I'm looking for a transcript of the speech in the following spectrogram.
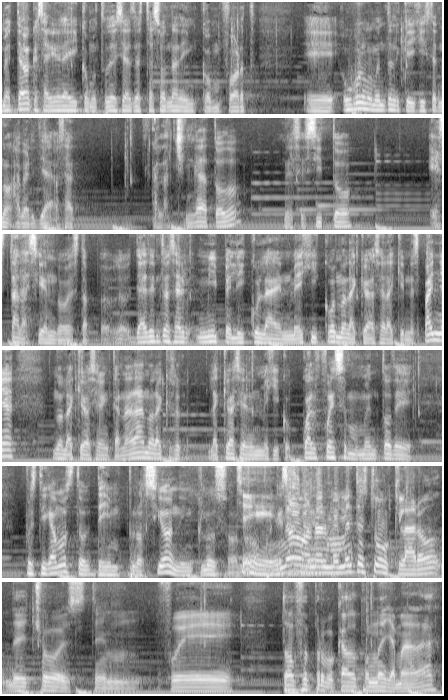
me tengo que salir de ahí, como tú decías, de esta zona de inconfort. Eh, hubo un momento en el que dijiste, no, a ver, ya, o sea, a la chingada todo, necesito estar haciendo esta. Ya intento hacer mi película en México, no la quiero hacer aquí en España, no la quiero hacer en Canadá, no la quiero, la quiero hacer en México. ¿Cuál fue ese momento de, pues digamos, de, implosión incluso? Sí, ¿no? No, el momento estuvo claro. De hecho, este fue. Todo fue provocado por una llamada.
